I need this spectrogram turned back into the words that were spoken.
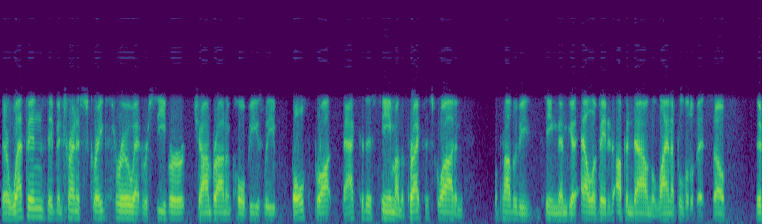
Their weapons, they've been trying to scrape through at receiver. John Brown and Cole Beasley both brought back to this team on the practice squad, and we'll probably be seeing them get elevated up and down the lineup a little bit. So they're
